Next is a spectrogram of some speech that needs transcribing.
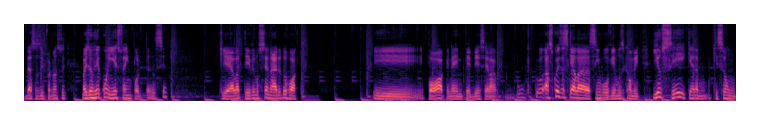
dessas informações, mas eu reconheço a importância que ela teve no cenário do rock e pop, né, MPB, sei lá, as coisas que ela se envolvia musicalmente. E eu sei que era que são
